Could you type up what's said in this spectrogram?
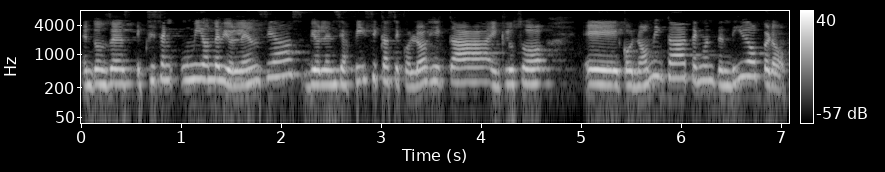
Entonces, existen un millón de violencias, violencia física, psicológica, incluso eh, económica, tengo entendido, pero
